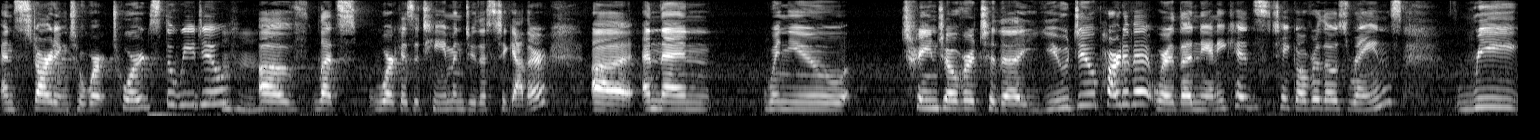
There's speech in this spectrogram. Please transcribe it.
and starting to work towards the we do of let's work as a team and do this together. Uh, and then when you change over to the you do part of it, where the nanny kids take over those reins, re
